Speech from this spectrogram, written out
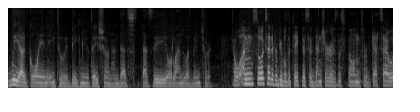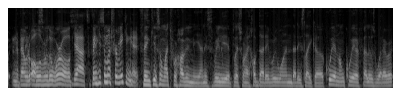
we are going into a big mutation, and that's that's the Orlando adventure. Well, I'm so excited for people to take this adventure as this film sort of gets out and about Thank all over so the world. much. Yeah, so thank, you so much for making it. Thank you so much for having me, and it's really a pleasure. I hope that everyone that is like a queer, non-queer, fellows, whatever,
